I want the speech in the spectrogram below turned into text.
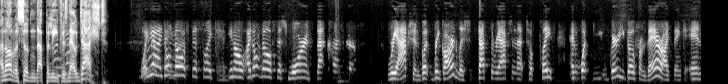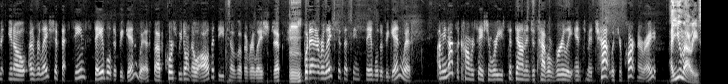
And all of a sudden, that belief is now dashed. Well, yeah, I don't know if this like you know I don't know if this warrants that kind of reaction, but regardless, that's the reaction that took place. And what you, where you go from there, I think, in you know a relationship that seems stable to begin with. Of course, we don't know all the details of the relationship, but in a relationship that seems stable to begin with, I mean that's a conversation where you sit down and just have a really intimate chat with your partner, right? Are you married?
